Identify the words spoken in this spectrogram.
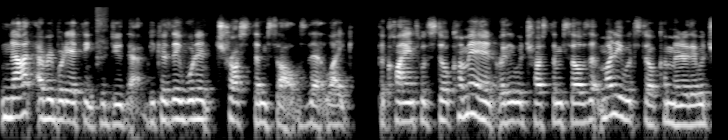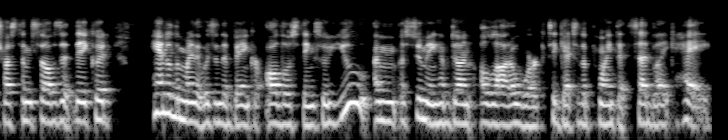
not everybody I think could do that because they wouldn't trust themselves that like the clients would still come in or they would trust themselves that money would still come in or they would trust themselves that they could handle the money that was in the bank or all those things. So you I'm assuming have done a lot of work to get to the point that said like, "Hey,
